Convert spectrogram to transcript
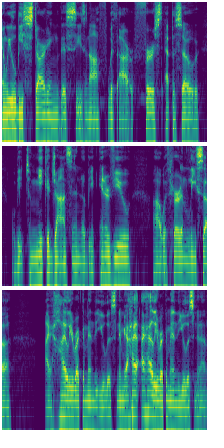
And we will be starting this season off with our first episode. Will be Tamika Johnson. It'll be an interview uh, with her and Lisa. I highly recommend that you listen. I mean, I, I highly recommend that you listen on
